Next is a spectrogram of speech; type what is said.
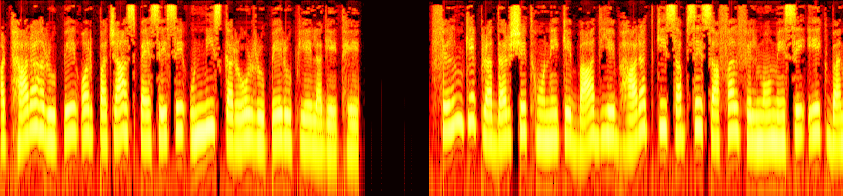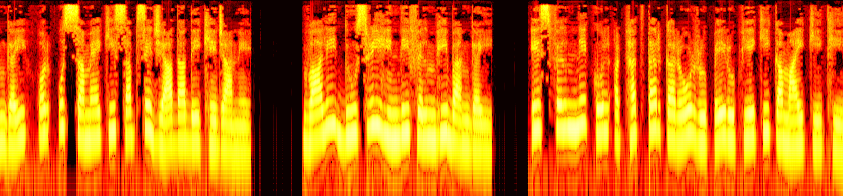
18 रुपए और 50 पैसे से 19 करोड़ रुपए रुपये लगे थे। फ़िल्म के प्रदर्शित होने के बाद ये भारत की सबसे सफल फ़िल्मों में से एक बन गई और उस समय की सबसे ज़्यादा देखे जाने वाली दूसरी हिंदी फ़िल्म भी बन गई। इस फ़िल्म ने कुल अठहत्तर करोड़ रुपए रुपये की कमाई की थी।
